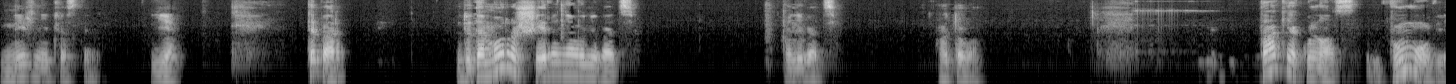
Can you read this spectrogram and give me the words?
Нижній частині. Є. Тепер додамо розширення олівець. Олівець. Готово. Так як у нас в умові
